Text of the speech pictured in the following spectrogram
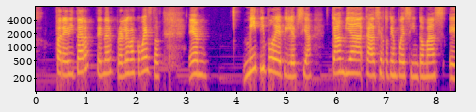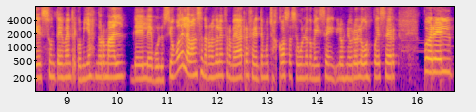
para evitar tener problemas como estos. Em, mi tipo de epilepsia cambia cada cierto tiempo de síntomas, es un tema, entre comillas, normal de la evolución o del avance normal de la enfermedad referente a muchas cosas, según lo que me dicen los neurólogos, puede ser por el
